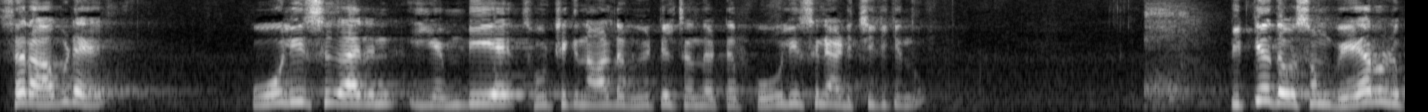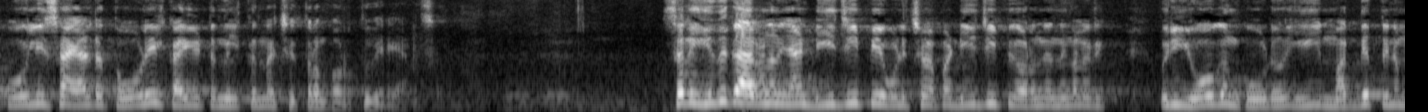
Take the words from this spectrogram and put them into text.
സർ അവിടെ പോലീസുകാരൻ ഈ എം ഡി എ സൂക്ഷിക്കുന്ന ആളുടെ വീട്ടിൽ ചെന്നിട്ട് പോലീസിനെ അടിച്ചിരിക്കുന്നു. പിറ്റേ ദിവസം വേറൊരു പോലീസ് അയാളുടെ തോളിൽ കൈയിട്ട് നിൽക്കുന്ന ചിത്രം പുറത്തു വരികയാണ് സർ. സർ ഇത് കാരണം ഞാൻ ഡി ജി പിയെ വിളിച്ചു. അപ്പോൾ ഡി ജി പി പറഞ്ഞു നിങ്ങളൊരു ഒരു യോഗം കൂടു. ഈ മദ്യത്തിനും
